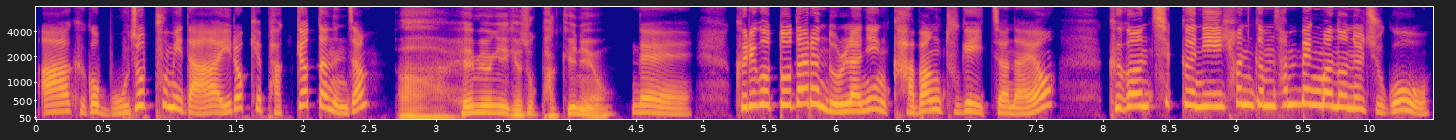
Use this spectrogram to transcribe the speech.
아, 그거 모조품이다. 이렇게 바뀌었다는 점? 아, 해명이 계속 바뀌네요. 네. 그리고 또 다른 논란인 가방 두 개 있잖아요. 그건 측근이 현금 300만 원을 주고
